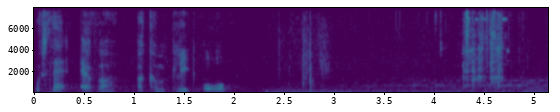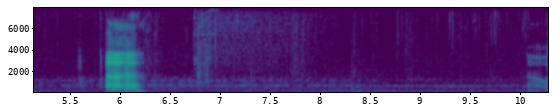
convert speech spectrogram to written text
Was there ever a complete orb? Uh. No.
